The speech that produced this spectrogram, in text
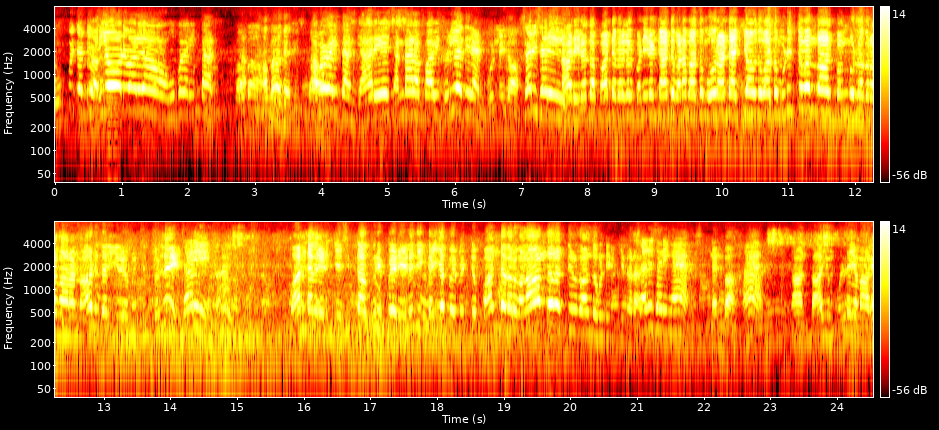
உப்பு சட்டி வரையோடு வரையோ? உபகரித்தான். அபகரித்தான். யாரு? சண்டாள பாவி துரியோதனன். உண்மைதான். சரி சரி. நாடு இழந்த பாண்டவர்கள் பன்னிரண்டு ஆண்டு வனவாசம் ஓராண்டு அஞ்சாவது வாசம் முடித்து வந்தால் பங்குள்ள பிரகாரம் நாடு தருகிறோம் என்று சொல்லி சரி. பாண்டவர் எடுத்த சித்தா குறிப்பேடு எழுதி கையப்பை விட்டு பாண்டவர் வனாந்தரத்தில் வாழ்ந்து கொண்டிருக்கின்றனர். சரி சரிங்க. நண்பா நான் தாயும் பிள்ளையமாக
